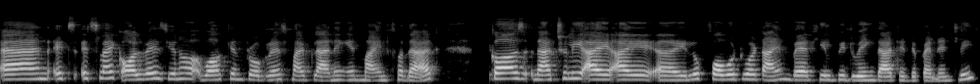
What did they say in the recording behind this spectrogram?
And it's it's like always, you know, work in progress, my planning in mind for that. Because naturally, I, I, I look forward to a time where he'll be doing that independently.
